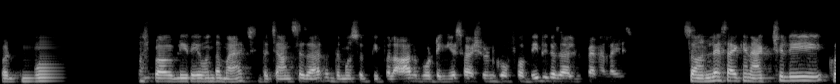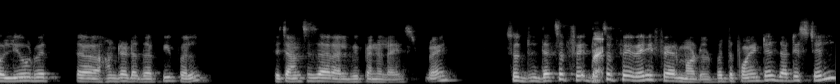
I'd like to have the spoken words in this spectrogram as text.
but most probably a won the match the chances are the most of people are voting yes i shouldn't go for b because i'll be penalized. So unless i can actually collude with uh, 100 other people the chances are i'll be penalized right? So that's a fa- that's right. a fa- very fair model but the point is that is still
